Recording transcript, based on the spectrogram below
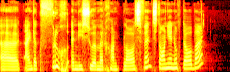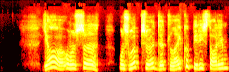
uh eintlik vroeg in die somer gaan plaasvind. Staan jy nog daarby? Ja, ons uh, ons hoop so. Dit lyk op hierdie stadium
